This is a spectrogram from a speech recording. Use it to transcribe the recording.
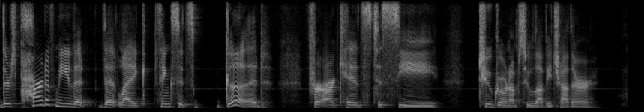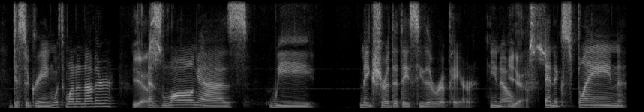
there's part of me that that like thinks it's good for our kids to see two grown-ups who love each other disagreeing with one another yes. as long as we make sure that they see the repair, you know, yes. and explain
